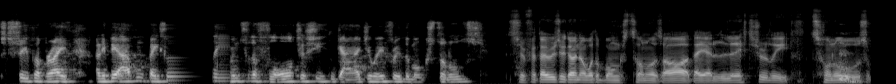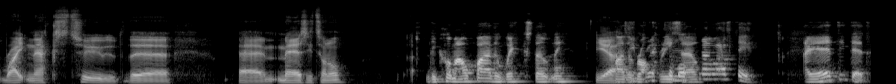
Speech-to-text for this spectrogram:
super bright, and if you haven't, basically into the floor just so you can guide your way through the monks tunnels. So for those who don't know what the Monks tunnels are, they are literally tunnels right next to the um, Mersey tunnel. They come out by the wicks, don't they? Yeah. By the You rock resale. now, have they? I heard they did.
